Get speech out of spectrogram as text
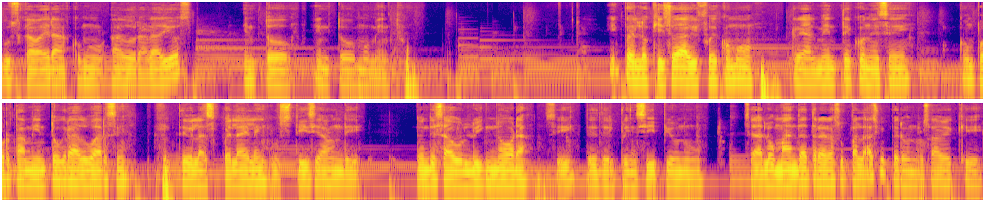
buscaba era como adorar a Dios en todo, en todo momento. Y pues lo que hizo David fue como realmente con ese comportamiento graduarse de la escuela de la injusticia donde, donde Saúl lo ignora, ¿sí? Desde el principio no, o sea, lo manda a traer a su palacio, pero no sabe que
